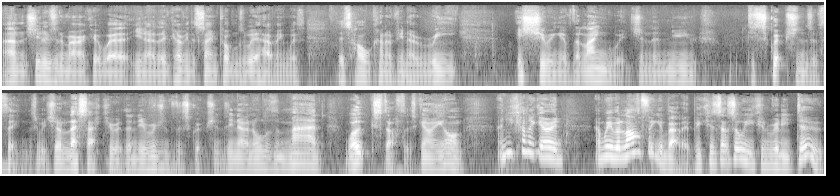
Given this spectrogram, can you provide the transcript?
And she lives in America, where you know they're having the same problems we're having with this whole kind of you know reissuing of the language and the new descriptions of things, which are less accurate than the original descriptions. You know, and all of the mad woke stuff that's going on. And you kind of go in, and we were laughing about it because that's all you can really do.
